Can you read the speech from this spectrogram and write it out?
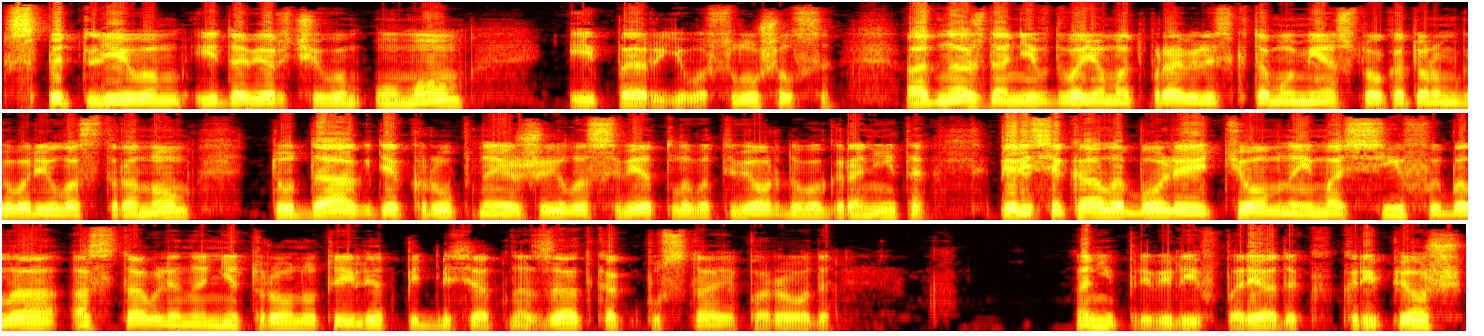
с пытливым и доверчивым умом, и Пер его слушался. Однажды они вдвоем отправились к тому месту, о котором говорил астроном, туда, где крупная жила светлого твердого гранита пересекала более темный массив и была оставлена нетронутой лет пятьдесят назад, как пустая порода. Они привели в порядок крепеж,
